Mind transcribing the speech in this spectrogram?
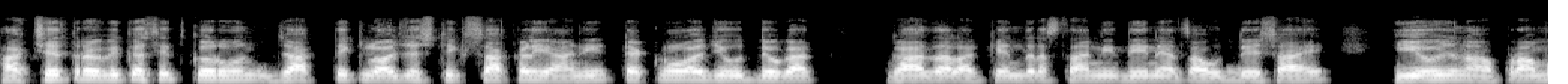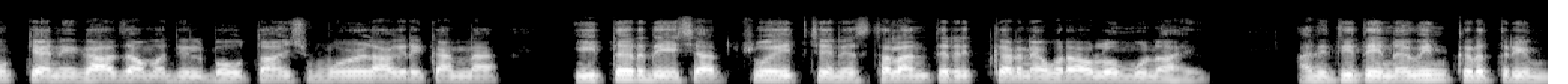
हा क्षेत्र विकसित करून जागतिक लॉजिस्टिक साखळी आणि टेक्नॉलॉजी उद्योगात गाजाला केंद्रस्थानी देण्याचा उद्देश आहे. ही योजना प्रामुख्याने गाजामधील बहुतांश मूळ नागरिकांना इतर देशात स्वेच्छेने स्थलांतरित करण्यावर अवलंबून आहे. आणि तिथे नवीन कृत्रिम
